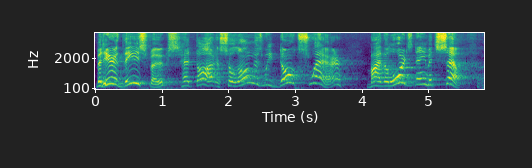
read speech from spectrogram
But here, these folks had thought so long as we don't swear by the Lord's name itself,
